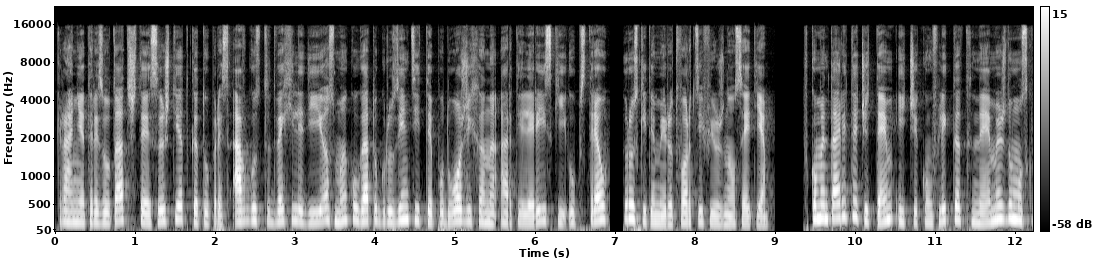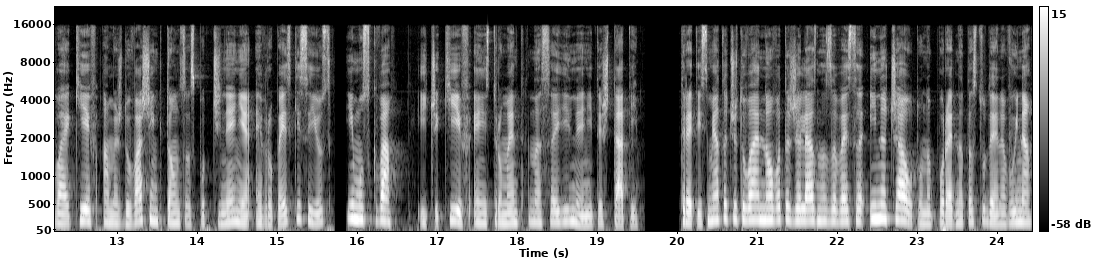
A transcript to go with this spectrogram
Крайният резултат ще е същият като през август 2008, когато грузинците подложиха на артилерийски обстрел руските миротворци в Южна Осетия. В коментарите четем и че конфликтът не е между Москва и Киев, а между Вашингтон с подчинения Европейски съюз и Москва, и че Киев е инструмент на Съединените щати. Трети смята, че това е новата желязна завеса и началото на поредната студена война.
